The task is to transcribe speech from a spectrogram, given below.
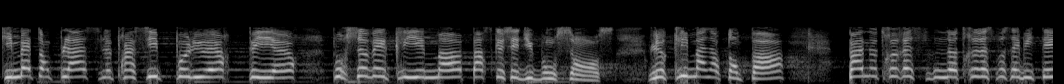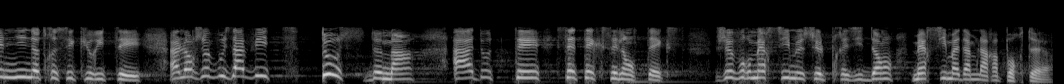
qui mettent en place le principe pollueur-payeur pour sauver le climat parce que c'est du bon sens. Le climat n'entend pas, pas notre, notre responsabilité ni notre sécurité. Alors je vous invite tous demain à adopter cet excellent texte. Je vous remercie, Monsieur le Président. Merci, Madame la rapporteure.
